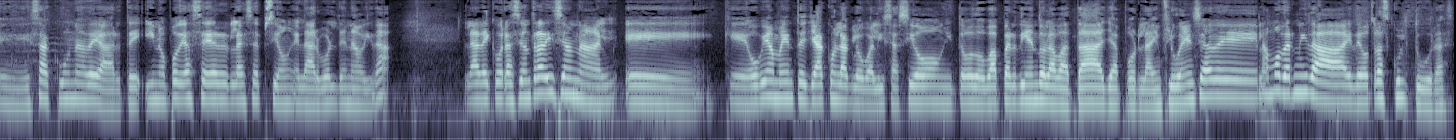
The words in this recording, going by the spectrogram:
Eh, esa cuna de arte y no podía ser la excepción el árbol de Navidad. La decoración tradicional, eh, que obviamente ya con la globalización y todo va perdiendo la batalla por la influencia de la modernidad y de otras culturas,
